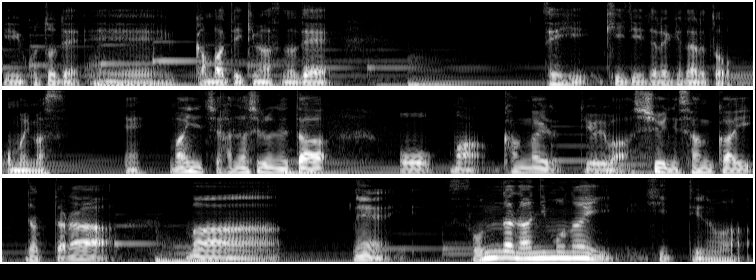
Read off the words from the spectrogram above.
いうことで、えー、頑張っていきますので是非聞いていただけたらと思います。ね、毎日話のネタを、まあ、考えるっていうよりは週に3回だったらまあねそんな何もない日っていうのは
